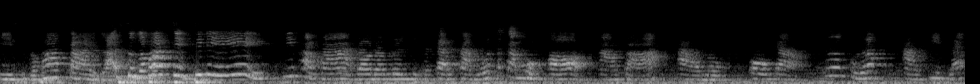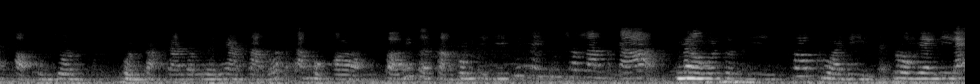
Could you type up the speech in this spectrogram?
มีสุขภาพกาย และสุขภาพจิตที่ดี ที่ผ่านมาเราดำเนินกิจการมตามนวัตกรรม 6 อ อาสา อารมณ์ โอกาสเอื้อเฟื้อ อาชีพและออกชุมชน ผลจากการดำเนินงานตามนวัตกรรม 6 อก่อให้เกิดสังคมที่ดีขึ้นในชุมชนลานสกาเยาวชนดี ครอบครัวดี โรงเรียนดีและ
